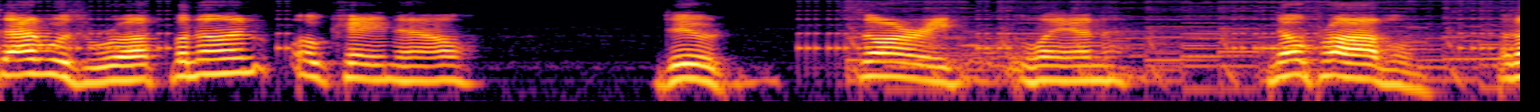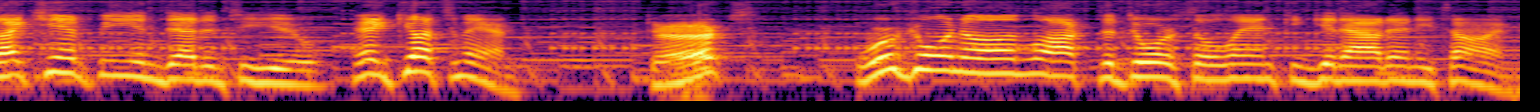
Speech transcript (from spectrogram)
that was rough, but I'm okay now. Dude, sorry, Lan. No problem. But I can't be indebted to you. Hey, Guts man. Guts? We're going to unlock the door so Lan can get out anytime.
